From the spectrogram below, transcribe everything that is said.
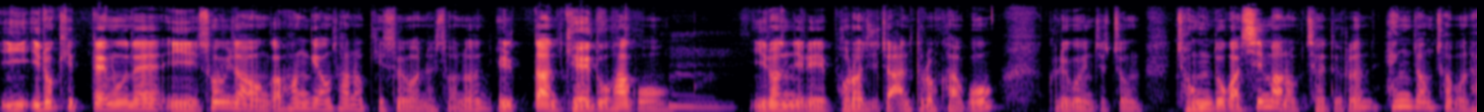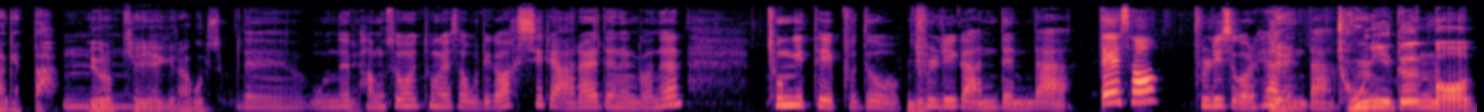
이, 이렇기 때문에 이 소비자원과 환경산업기술원에서는 일단 계도하고 음. 이런 일이 벌어지지 않도록 하고 그리고 이제 좀 정도가 심한 업체들은 행정 처분하겠다 음. 이렇게 얘기를 하고 있습니다. 네, 오늘 네. 방송을 통해서 우리가 확실히 알아야 되는 거는 종이 테이프도 예. 분리가 안 된다. 떼서 분리수거를 해야 예. 된다. 종이든 뭐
